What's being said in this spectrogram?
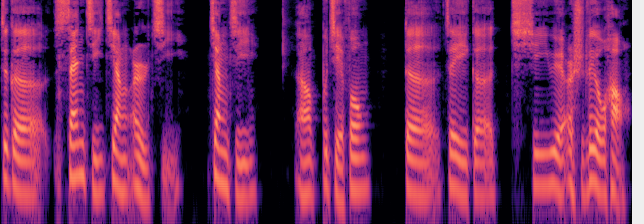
这个三级降二级，降级。然后不解封的这一个七月二十六号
